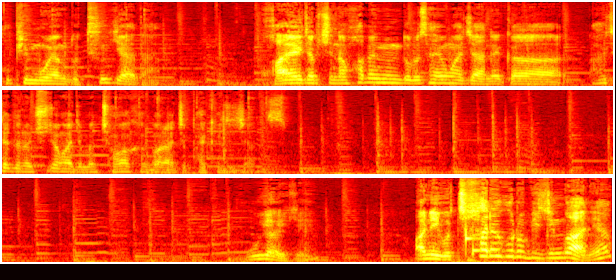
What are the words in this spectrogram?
굽힌 모양도 특이하다. 과일 접시나 화백 용도로 사용하지 않을까 학자들은 추정하지만 정확한 건 아직 밝혀지지 않았어. 뭐야 이게? 아니 이거 차력으로 빚은 거 아니야?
